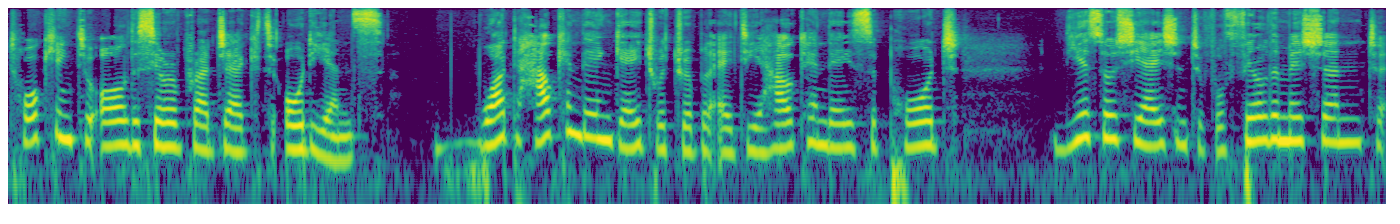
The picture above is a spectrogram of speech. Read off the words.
talking to all the Zero Project audience, what, how can they engage with Triple AT? How can they support the association to fulfill the mission, to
